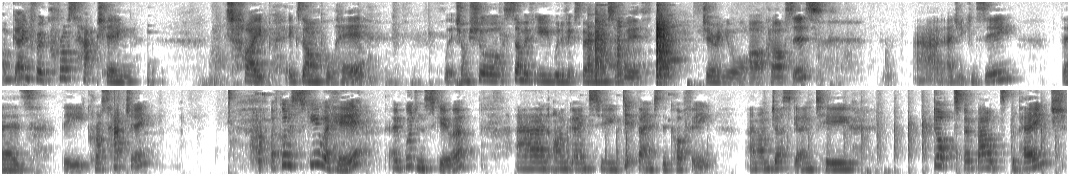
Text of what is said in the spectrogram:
I'm going for a cross-hatching type example here, which I'm sure some of you would have experimented with during your art classes. And as you can see, there's the cross hatching. I've got a skewer here, a wooden skewer, and I'm going to dip that into the coffee and I'm just going to dot about the page.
